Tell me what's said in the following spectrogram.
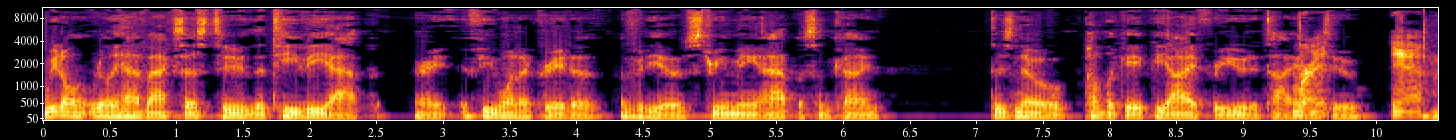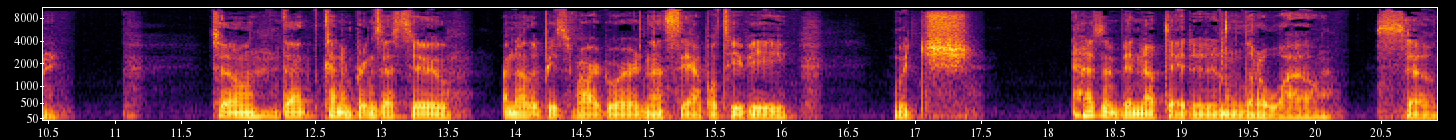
we don't really have access to the TV app, right? If you want to create a, a video streaming app of some kind, there's no public API for you to tie Right. into. Yeah. So that kind of brings us to another piece of hardware, and that's the Apple TV, which hasn't been updated in a little while. So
